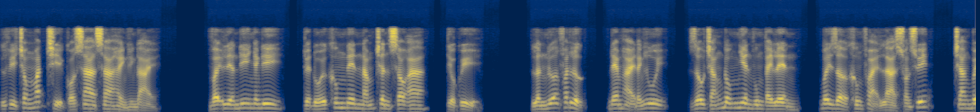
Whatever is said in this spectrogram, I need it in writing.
vì trong mắt chỉ có xa xa hành hình đài. Vậy liền đi nhanh đi, tuyệt đối không nên nắm chân sau a, tiểu quỷ. Lần nữa phát lực, đem hải đánh lui, dâu trắng đông nhiên vung tay lên, bây giờ không phải là xoắn suýt, trang b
